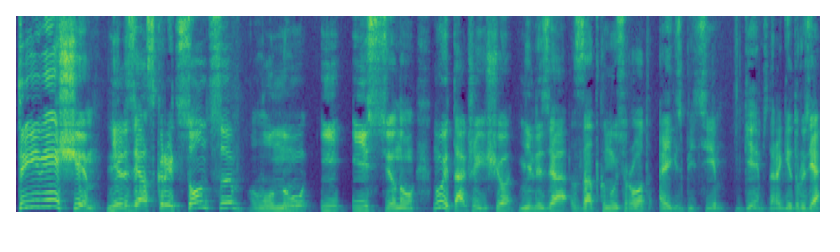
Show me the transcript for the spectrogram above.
Три вещи нельзя скрыть солнце, луну и истину. Ну и также еще нельзя заткнуть рот AXBT Games. Дорогие друзья,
